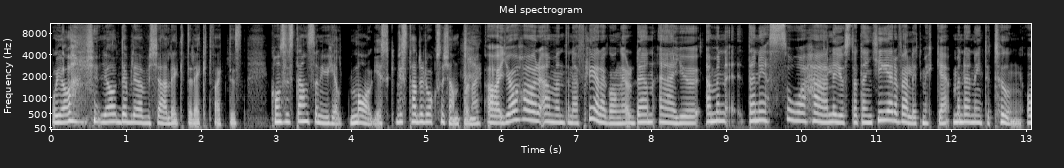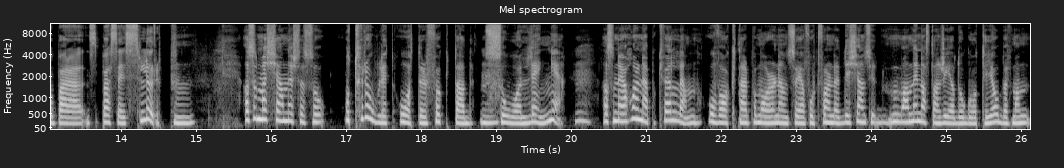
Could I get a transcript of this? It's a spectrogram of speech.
Och jag, ja, det blev kärlek direkt faktiskt. Konsistensen är ju helt magisk. Visst hade du också känt på den här? Ja, jag har använt den här flera gånger och den är ju, ja, men, den är så härlig just att den ger väldigt mycket men den är inte tung och bara, bara säger slurp. Mm. Alltså man känner sig så otroligt återfuktad så länge. Mm. Alltså när jag har den här på kvällen och vaknar på morgonen så är jag fortfarande, det känns ju, man är nästan redo att gå till jobbet. Man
